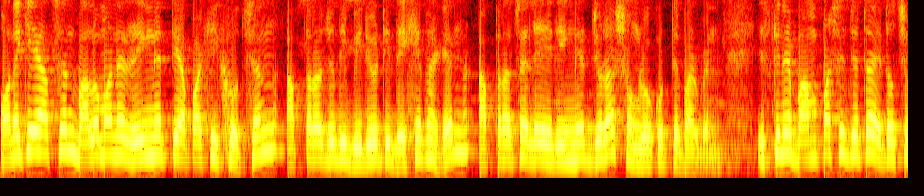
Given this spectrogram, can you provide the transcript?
অনেকেই আছেন, ভালো মানের রিংনেট টিয়া পাখি খুঁজছেন? আপনারা যদি ভিডিওটি দেখে থাকেন, আপনারা চাইলে এই রিংনেট জোড়া সংগ্রহ করতে পারবেন। স্ক্রিনের বাম পাশে যেটা, এটা হচ্ছে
